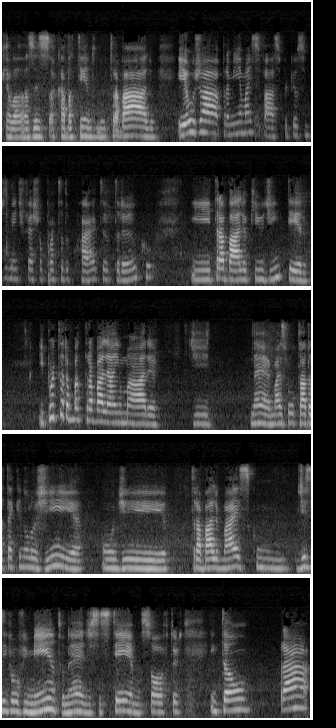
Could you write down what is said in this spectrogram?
Que ela às vezes acaba tendo no trabalho. Eu já, para mim é mais fácil, porque eu simplesmente fecho a porta do quarto, eu tranco e trabalho aqui o dia inteiro. E por tra trabalhar em uma área de, né, mais voltada à tecnologia, onde trabalho mais com desenvolvimento, né, de sistemas, software. Então, para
